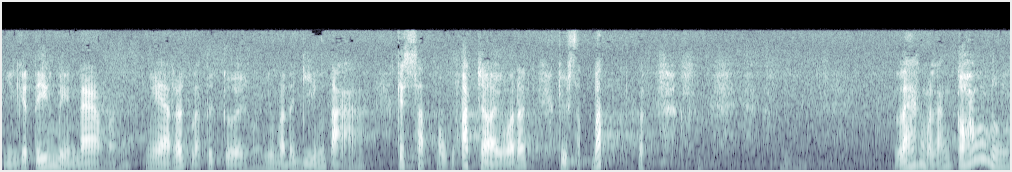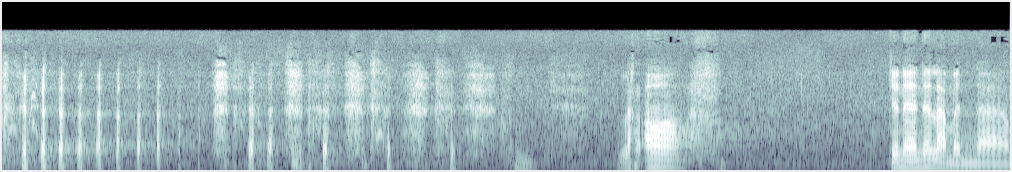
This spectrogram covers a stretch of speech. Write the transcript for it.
Những cái tiếng miền nam nghe rất là tức cười, nhưng mà nó diễn tả cái sạch một quá trời quá đó kêu sạch bách. Láng mà láng con luôn. Láng o. Cho nên đó là mình à,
